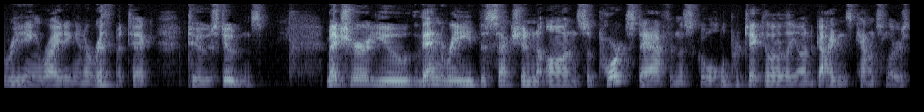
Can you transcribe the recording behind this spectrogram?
reading, writing, and arithmetic to students. Make sure you then read the section on support staff in the school, particularly on guidance counselors,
